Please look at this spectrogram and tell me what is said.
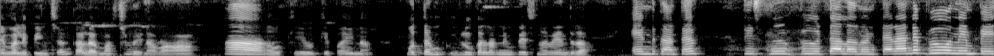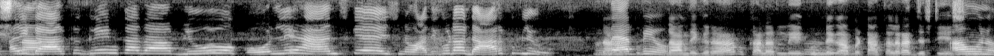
నెమలి పింఛన్ కలర్ మర్చిపోయినావా. ఓకే ఓకే పైన. మొత్తం బ్లూ కలర్ నింపేసినవేంద్రా? ఎందుకంటే బ్లూ కలర్ ఉంటానంటే బ్లూ నింపేసిన. డార్క్ గ్రీన్ కదా. బ్లూ ఓన్లీ హ్యాండ్స్ కే వేసినావు. అది కూడా డార్క్ బ్లూ డార్క్ బ్లూ దాని దగ్గర కలర్ లేకుండే కాబట్టి ఆ కలర్ అడ్జస్ట్ చేసి అవును.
